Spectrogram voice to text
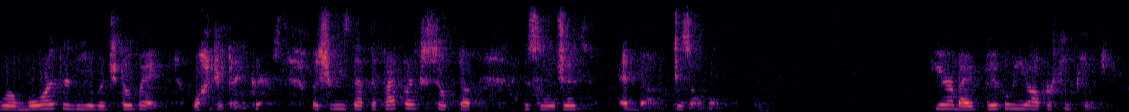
were more than the original weight, 130 grams, which means that the fatbergs soaked up the solution and uh, dissolved. Here are my bibliography pages.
